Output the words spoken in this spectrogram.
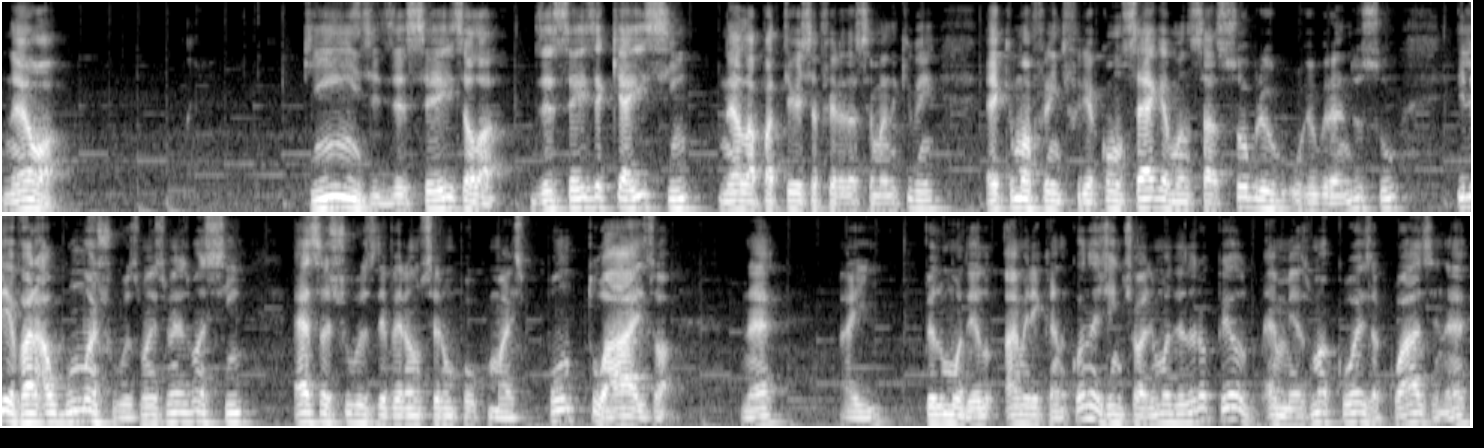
né, ó, 15, 16, ó lá, 16 é que aí sim, né, lá para terça-feira da semana que vem, é que uma frente fria consegue avançar sobre o Rio Grande do Sul e levar algumas chuvas, mas mesmo assim essas chuvas deverão ser um pouco mais pontuais, ó, né? Aí pelo modelo americano. Quando a gente olha o modelo europeu, é a mesma coisa, quase, né?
